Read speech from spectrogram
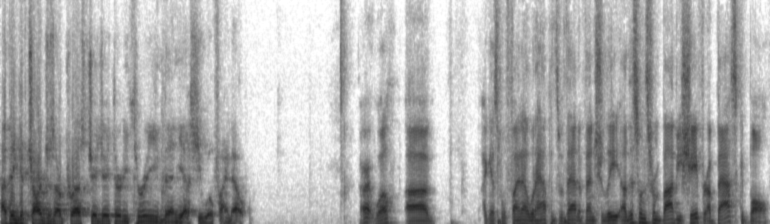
I think if charges are pressed, JJ thirty three, then yes, you will find out. All right. Well, uh, I guess we'll find out what happens with that eventually. Uh, this one's from Bobby Schaefer, a basketball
